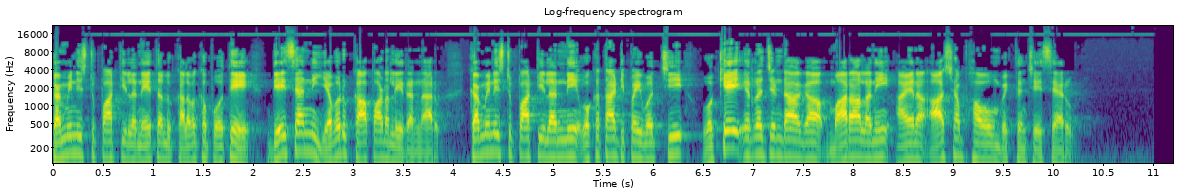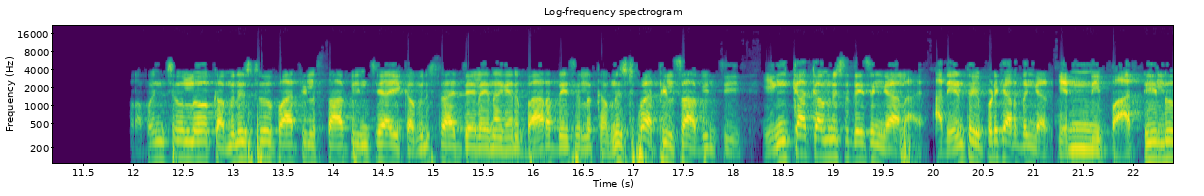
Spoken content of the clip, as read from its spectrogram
కమ్యూనిస్టు పార్టీల నేతలు కలవకపోతే దేశాన్ని ఎవరు కాపాడలేరన్నారు. కమ్యూనిస్టు పార్టీలన్నీ ఒకతాటిపై వచ్చి ఒకే ఎర్రజెండాగా మారాలని ఆయన ఆశాభావం వ్యక్తం చేశారు. ప్రపంచంలో కమ్యూనిస్టు పార్టీలు స్థాపించి ఈ కమ్యూనిస్ట్ రాజ్యాలైనా కానీ భారతదేశంలో కమ్యూనిస్ట్ పార్టీలు స్థాపించి ఇంకా కమ్యూనిస్ట్ దేశం కాల. అదేంటో ఇప్పటికీ అర్థం కాదు. ఎన్ని పార్టీలు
